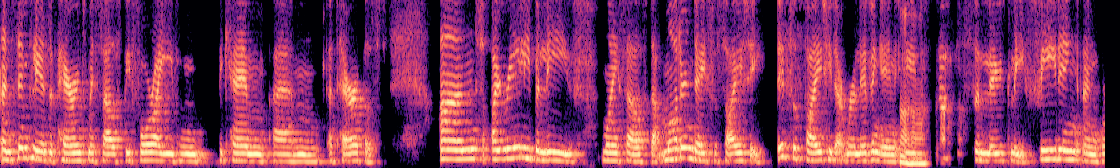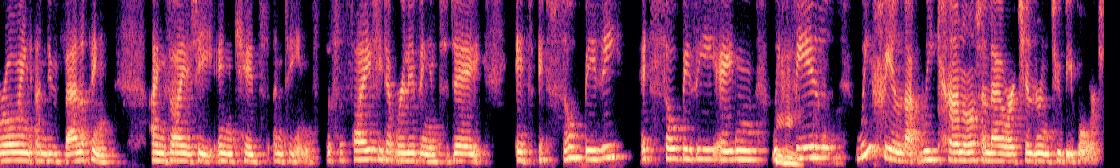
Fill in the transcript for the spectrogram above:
and simply as a parent myself before I even became um, a therapist. And I really believe myself that modern day society, this society that we're living in, uh-huh. is absolutely feeding and growing and developing anxiety in kids and teens. The society that we're living in today, it's it's so busy. It's so busy, Aidan. We mm-hmm. feel we feel that we cannot allow our children to be bored.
